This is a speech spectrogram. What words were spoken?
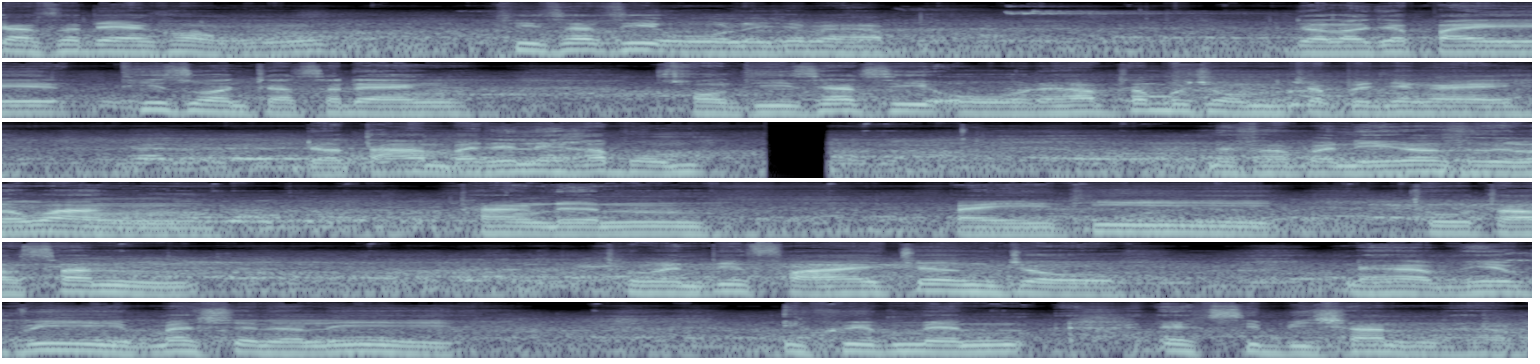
จัดแสดงของ TZCO เลยใช่ไหมครับ เดี๋ยวเราจะไปที่ส่วนจัดแสดงของ TZCO นะครับท่านผู้ชมจะเป็นยังไง เดี๋ยวตามไปได้เลยครับผมนะครับอันนี้ก็คือระหว่างทางเดินไปที่ 2025 เจิ้งโจว นะครับ Heavy Machinery Equipment Exhibition นะครับ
